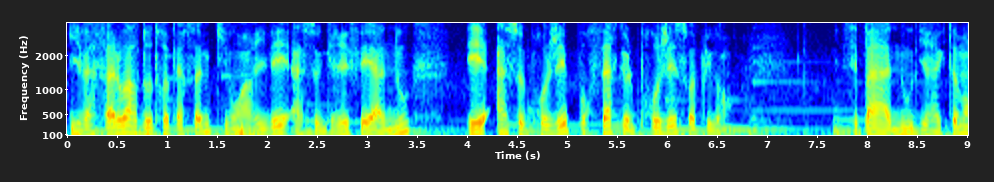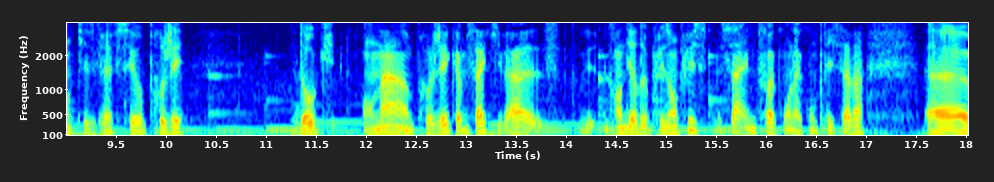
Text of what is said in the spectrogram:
il va falloir d'autres personnes qui vont arriver à se greffer à nous et à ce projet pour faire que le projet soit plus grand. C'est pas à nous directement qui se greffe, c'est au projet. Donc on a un projet comme ça qui va grandir de plus en plus. Mais ça, une fois qu'on l'a compris, ça va. Euh,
